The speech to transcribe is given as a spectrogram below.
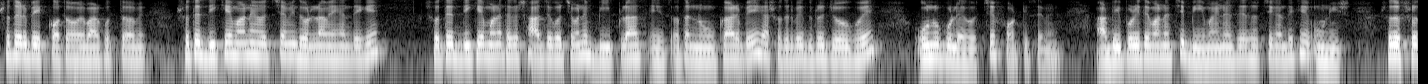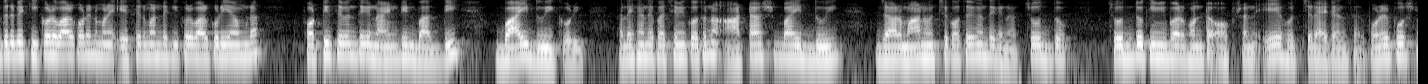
স্রোতের বেগ কত হবে, বার করতে হবে? স্রোতের দিকে মানে হচ্ছে আমি ধরলাম এখান থেকে, স্রোতের দিকে মানে তাকে সাহায্য করছে মানে বি প্লাস এস অর্থাৎ নৌকার বেগ আর স্রোতের বেগ দুটো যোগ হয়ে অনুকূলে হচ্ছে ফর্টি সেভেন আর বিপরীতে মানে হচ্ছে বি মাইনাস এস হচ্ছে এখান থেকে উনিশ। শুধু স্রোতের বেগ কী করে বার করেন মানে এসের মানটা কী করে বার করি আমরা? ফর্টি সেভেন থেকে নাইনটিন বাদ দিই বাই দুই করি। তাহলে এখান পাচ্ছি আমি কত না? আটাশ বাই দুই। যার মান হচ্ছে কত এখান থেকে না? চোদ্দ। চোদ্দ কিমি পার ঘণ্টা অপশান এ হচ্ছে রাইট অ্যান্সার পরের প্রশ্ন,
